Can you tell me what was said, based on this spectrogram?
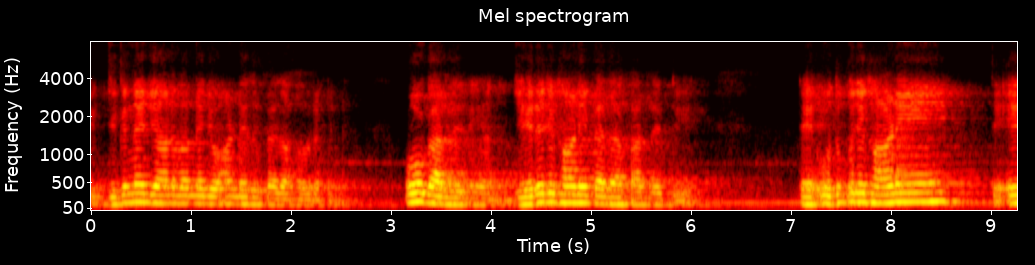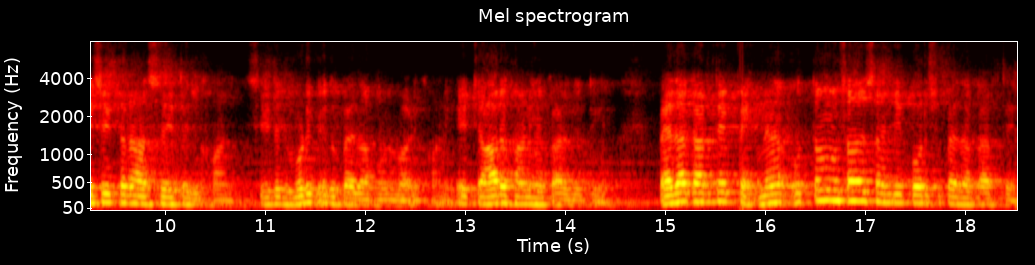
ਕਿ ਜਿਗਨੇ ਜਾਨਵਰ ਨੇ ਜੋ ਅੰਡੇ ਤੋਂ ਪੈਦਾ ਹੋ ਰਹੇ ਨੇ ਉਹ ਕਰ ਦਿੱਤੀਆਂ। ਜੇਰੇ ਚ ਖਾਣੀ ਪੈਦਾ ਕਰ ਦਿੱਤੀ। ਤੇ ਉਦਪੁਜ ਖਾਣੀ ਤੇ ਇਸੇ ਤਰ੍ਹਾਂ ਸੇਤਜ ਖਾਣੀ। ਸੇਤਜ ਮੁੜ ਕੇ ਤੋਂ ਪੈਦਾ ਹੋਣ ਵਾਲੀ ਖਾਣੀ। ਇਹ ਚਾਰ ਖਾਣੀਆਂ ਕਰ ਦਿੱਤੀਆਂ। ਪੈਦਾ ਕਰਤੇ ਭਿੰਨ ਉਤਮ ਸਾਧ ਸੰਜੀ ਪੁਰਸ਼ ਪੈਦਾ ਕਰਤੇ।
